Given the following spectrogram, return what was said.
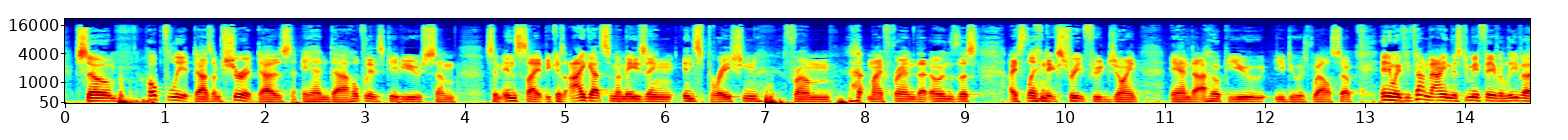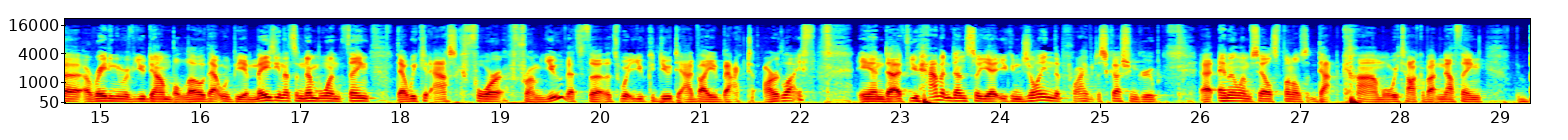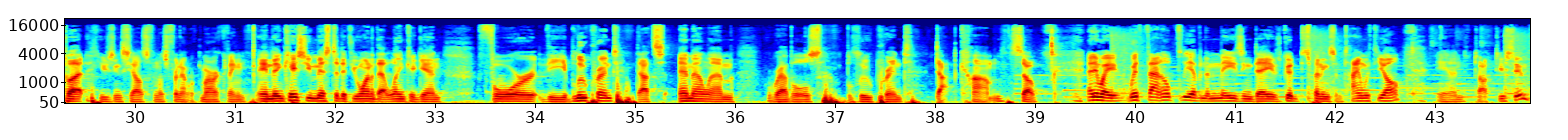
So hopefully it does. I'm sure it does, and uh, hopefully this gave you some some insight because I got some amazing inspiration from my friend that owns this Icelandic street food joint, and I hope you you do as well. So anyway, if you found value in this, do me a favor, leave a, a rating and review down below. That would be amazing. That's the number one thing that we could ask for from you. That's the that's what you could do to add value back to our life. And uh, if you haven't done so yet, you can join the private discussion group at mlmsalesfunnels.com where we talk about nothing but using sales funnels for network marketing. And in case you missed it, if you wanted that link again for the blueprint, that's MLMRebelsBlueprint.com. So, anyway, with that, hopefully you have an amazing day. It was good spending some time with y'all, and talk to you soon.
